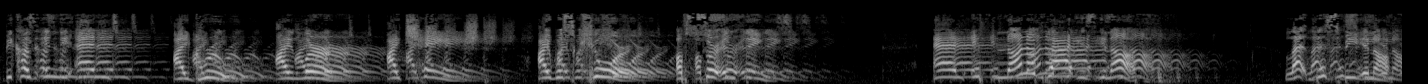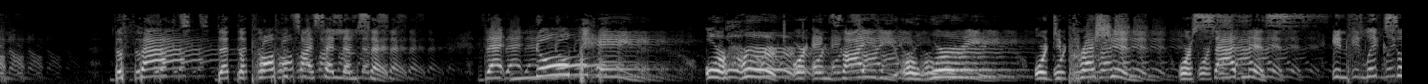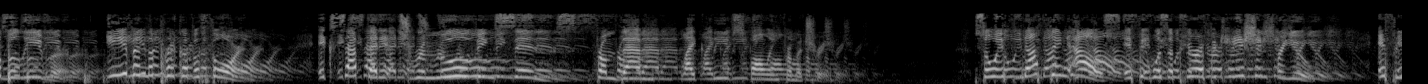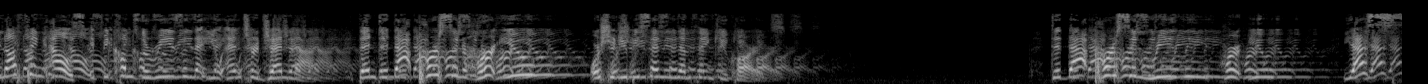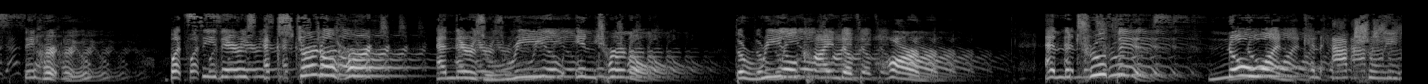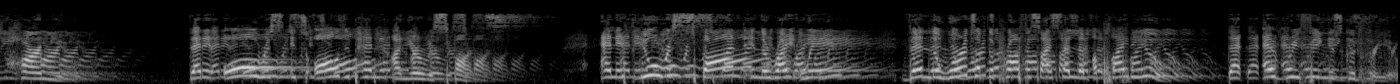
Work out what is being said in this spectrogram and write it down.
Because in the end, I grew. I learned. I changed. I was cured of certain things. If none of that is enough, let this be enough. The fact that the Prophet ﷺ said that no pain or hurt or anxiety or worry or depression or sadness inflicts a believer, even the prick of a thorn, except that it's removing sins from them like leaves falling from a tree. So if nothing else, if it was a purification for you, if nothing else, it becomes the reason that you enter Jannah, then did that person hurt you? Or should you be sending them thank you cards? Did that person really hurt you? Yes, they hurt you. But see, there's external hurt and there's real internal, the real kind of harm. And the truth is, no one can actually harm you. That it all, it's all dependent on your response. And if you respond in the right way, then the words of the Prophet ﷺ apply to you. That everything is good for you.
